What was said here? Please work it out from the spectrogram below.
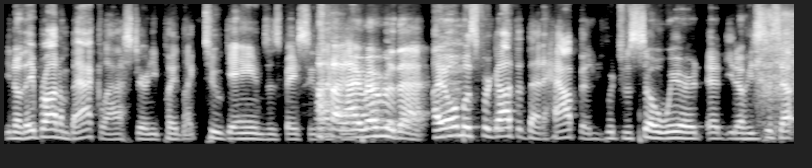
You know, they brought him back last year, and he played like two games. Is basically. Like I remember that. I almost forgot that that happened, which was so weird. And you know, he's just out.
